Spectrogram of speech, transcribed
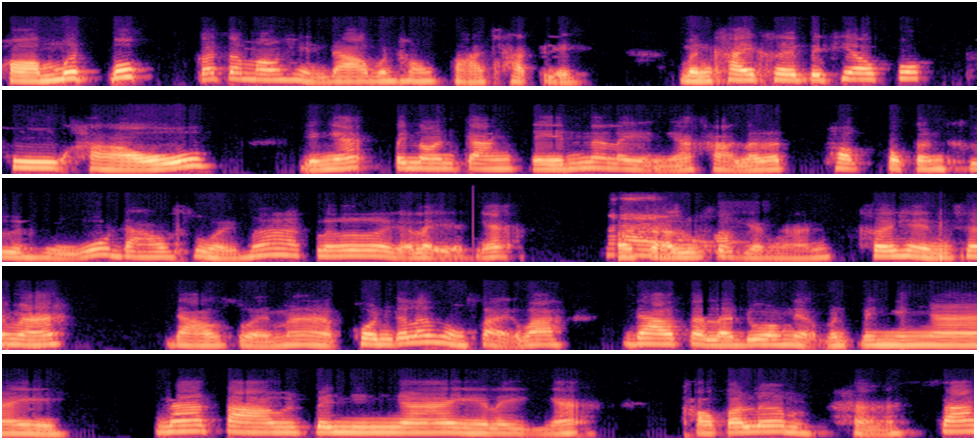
พอมืดปุ๊บ ก็จะมองเห็นดาวบนท้องฟ้าชัดเลย เหมือนใครเคยไปเที่ยวพวกภูเขา อย่างเงี้ยไปนอนกลางเต็นท์อะไรอย่างเงี้ยค่ะ แล้วพอตกกลางคืนหูดาวสวยมากเลยอะไรอย่างเงี้ยเราจะรู้สึกอย่างนั้น เคยเห็นใช่ไหมดาวสวยมาก คนก็เริ่มสงสัยว่า ดาวแต่ละดวงเนี่ยมันเป็นยังไง หน้าตามันเป็นยังไงอะไรอย่างเงี้ยเขาก็เริ่มหาสร้าง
